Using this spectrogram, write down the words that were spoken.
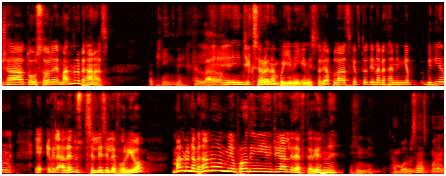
1900 τόσο, ρε, μάλλον να πεθάνας. Οκ, ναι, αλλά. Ε, Δεν ξέρω ήταν που γίνει η ιστορία, απλά σκέφτομαι ότι να πεθάνει μια... Επειδή, ε, ε, φίλε, αν δεν τους τσιλλήσει λεωφορείο, μάλλον να πεθάνουν μια πρώτη και η άλλη δεύτερη, ε, ναι. Ναι. Θα μπορούσαν, ας πούμε, αν,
